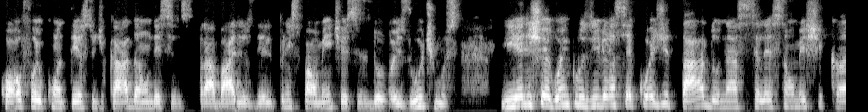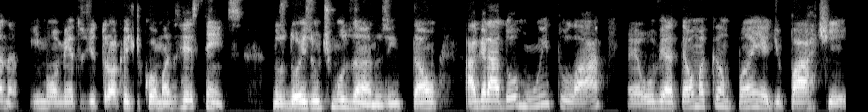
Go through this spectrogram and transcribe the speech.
qual foi o contexto de cada um desses trabalhos dele, principalmente esses dois últimos. E ele chegou, inclusive, a ser cogitado na seleção mexicana, em momentos de troca de comandos recentes, nos dois últimos anos. Então, agradou muito lá. É, houve até uma campanha de parte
